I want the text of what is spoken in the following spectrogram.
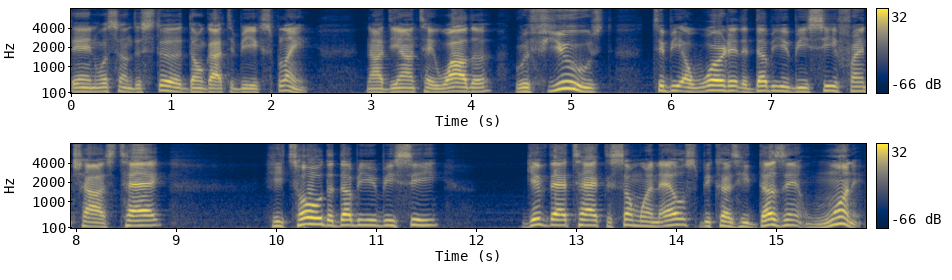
then what's understood don't got to be explained. Now, Deontay Wilder refused to be awarded the WBC franchise tag. He told the WBC, give that tag to someone else because he doesn't want it.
